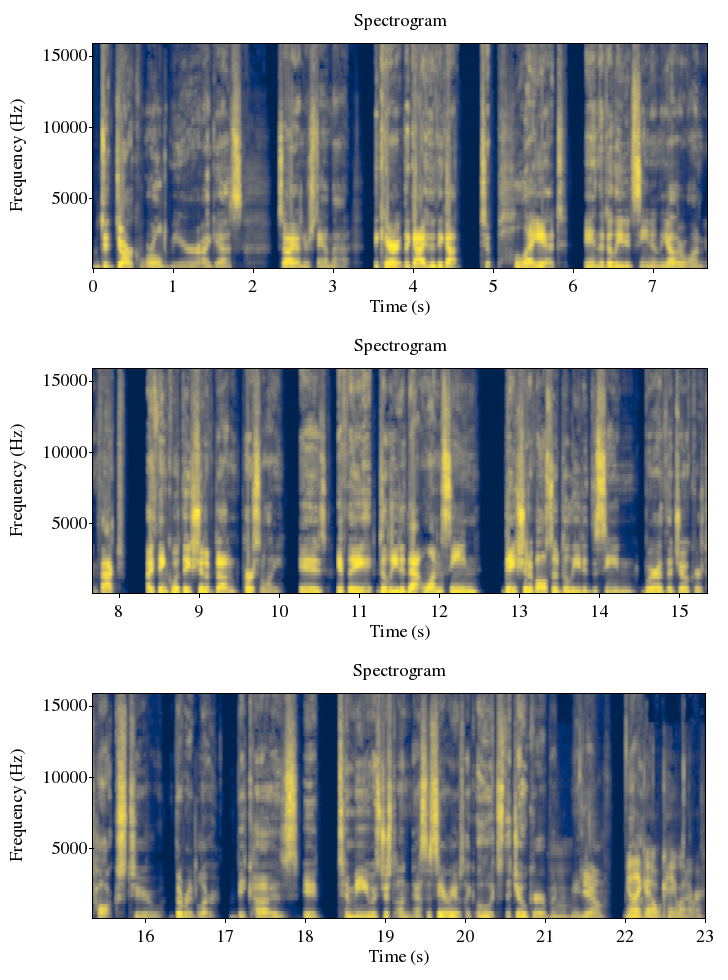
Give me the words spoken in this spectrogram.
the dark world mirror, I guess. So I understand that the char- the guy who they got to play it in the deleted scene in the other one. In fact, I think what they should have done personally is if they deleted that one scene, they should have also deleted the scene where the Joker talks to the Riddler because it to me was just unnecessary. It was like, oh, it's the Joker, but Mm. you know, Yeah. You're like, oh, okay, whatever.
